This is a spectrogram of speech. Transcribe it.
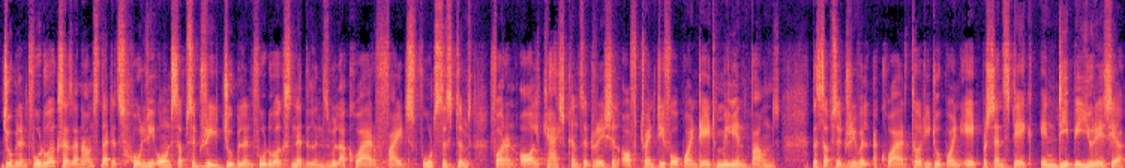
Jubilant Foodworks has announced that its wholly owned subsidiary, Jubilant Foodworks Netherlands, will acquire Fides Food Systems for an all cash consideration of 24.8 million pounds. The subsidiary will acquire 32.8% stake in DP Eurasia,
